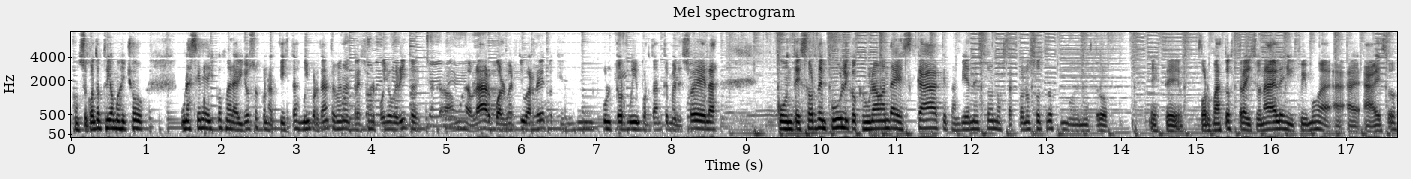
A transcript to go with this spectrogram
con C4 hemos hecho una serie de discos maravillosos con artistas muy importantes, bueno, entre esos el Pollo Grito, que acabamos de hablar, o Alberto Ibarreto, que es un cultor muy importante en Venezuela, con Desorden Público, que es una banda de ska, que también eso nos sacó a nosotros como de nuestros este, formatos tradicionales y fuimos a, a, esos,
